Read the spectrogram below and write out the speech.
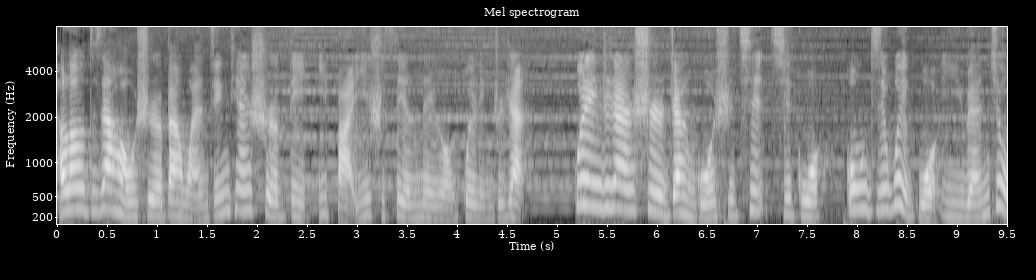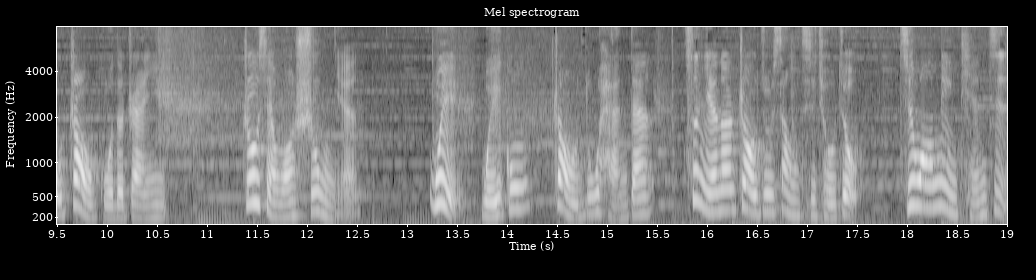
Hello，大家好，我是半晚，今天是第一百一十四页的内容。桂林之战，桂林之战是战国时期齐国攻击魏国以援救赵国的战役。周显王十五年，魏围攻赵都邯郸，次年呢，赵就向齐求救，齐王命田忌、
